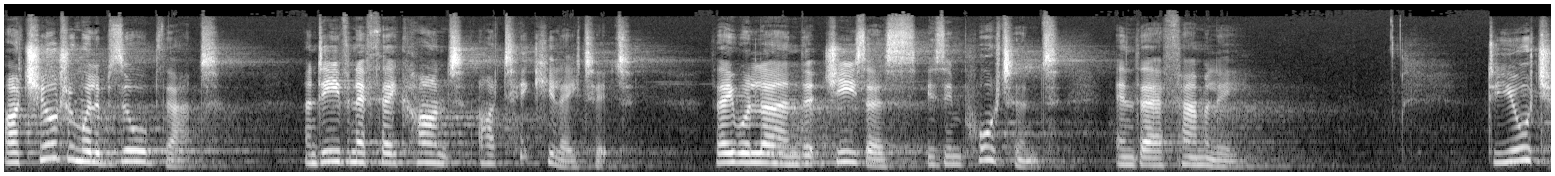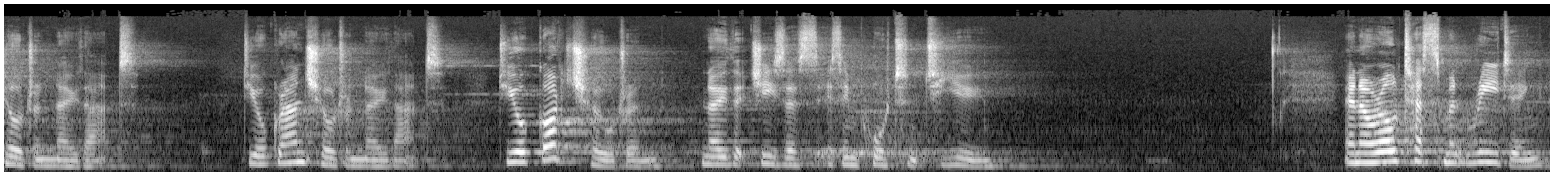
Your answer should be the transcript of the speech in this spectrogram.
Our children will absorb that and even if they can't articulate it, they will learn that Jesus is important in their family. Do your children know that? Do your grandchildren know that? Do your godchildren know that Jesus is important to you? In our Old Testament reading,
